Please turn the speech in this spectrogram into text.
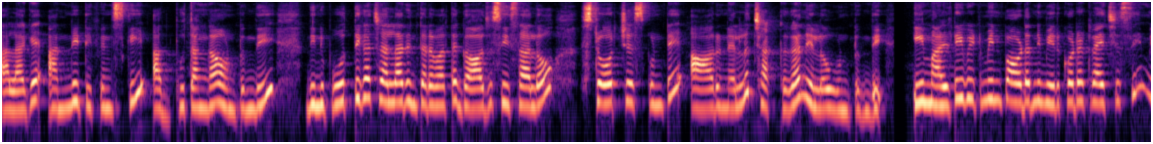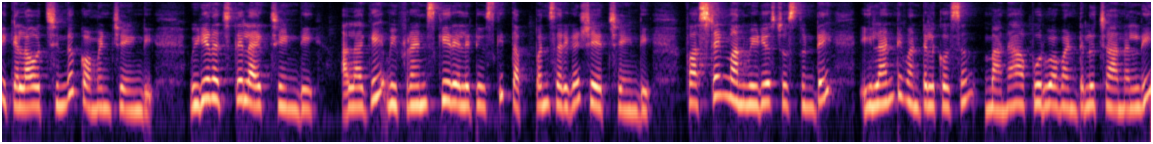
అలాగే అన్ని టిఫిన్స్కి అద్భుతంగా ఉంటుంది. దీన్ని పూర్తిగా చల్లారిన తర్వాత గాజు సీసాలో స్టోర్ చేసుకుంటే ఆరు నెలలు చక్కగా నిలవ ఉంటుంది. ఈ మల్టీవిటమిన్ పౌడర్ని మీరు కూడా ట్రై చేసి మీకు ఎలా వచ్చిందో కామెంట్ చేయండి. వీడియో నచ్చితే లైక్ చేయండి. అలాగే మీ ఫ్రెండ్స్కి రిలేటివ్స్కి తప్పనిసరిగా షేర్ చేయండి. ఫస్ట్ టైం మన వీడియోస్ చూస్తుంటే ఇలాంటి వంటల కోసం మన అపూర్వ వంటలు ఛానల్ని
